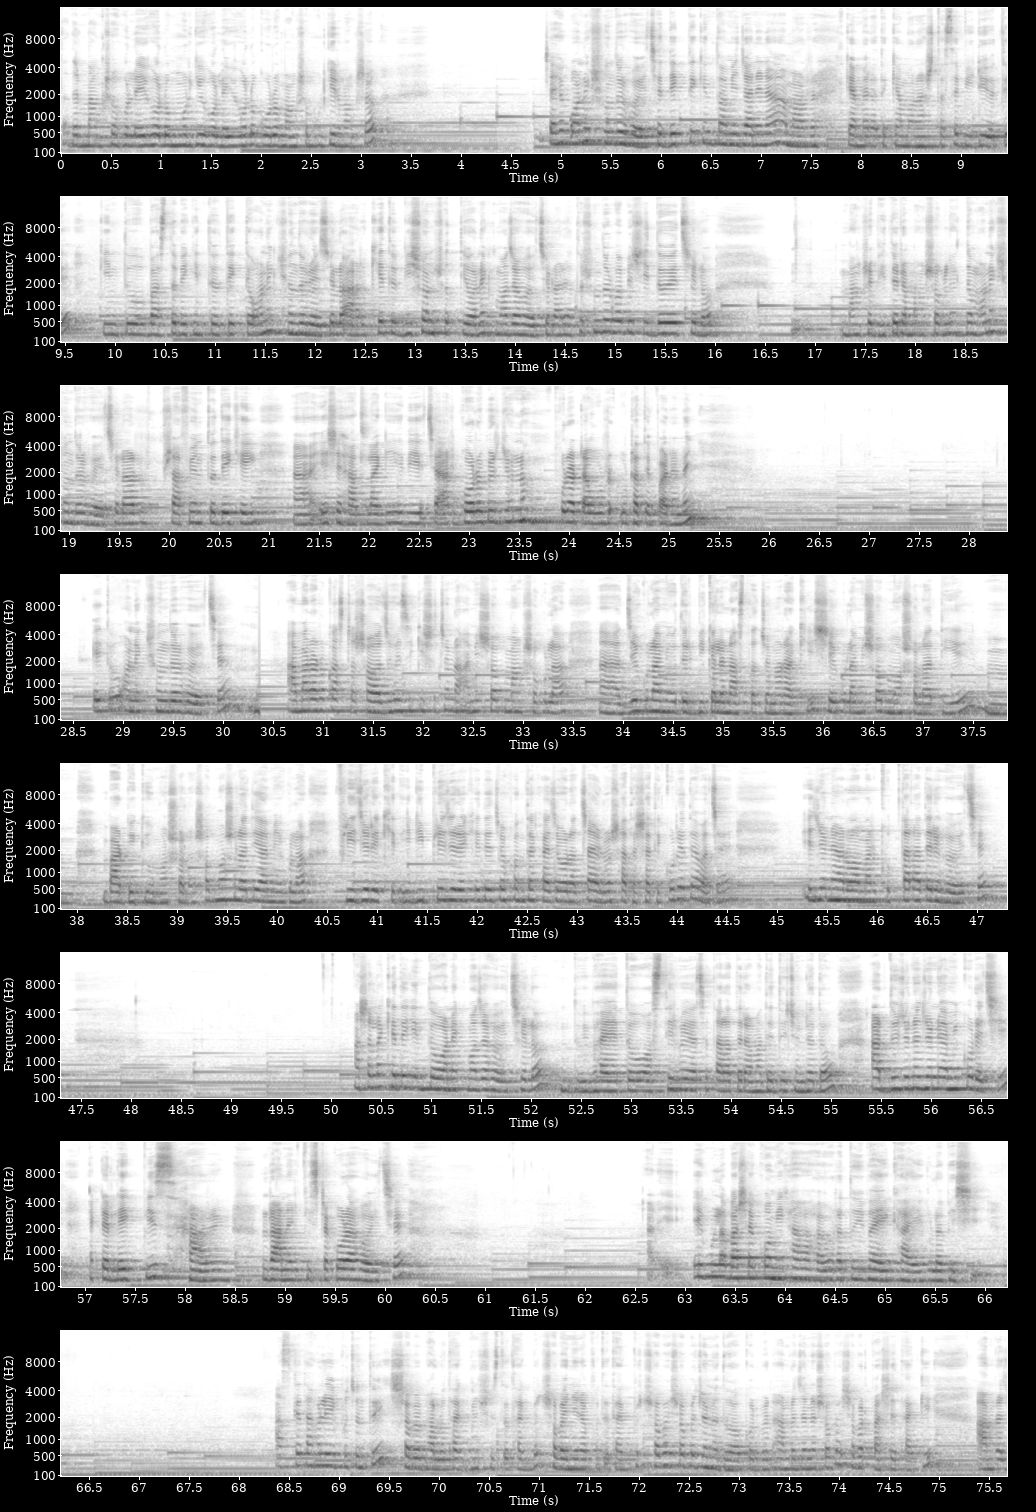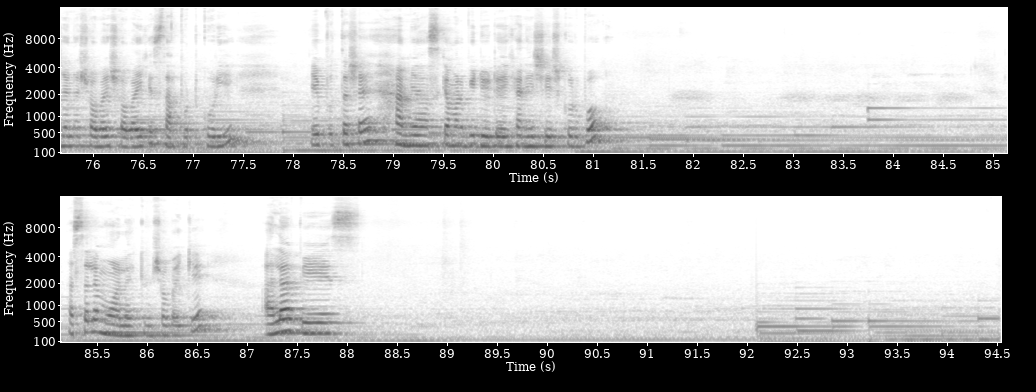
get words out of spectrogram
তাদের মাংস হলেই হলো মুরগি, হলেই হলো গরু মাংস, মুরগির মাংস। যাই হোক অনেক সুন্দর হয়েছে। দেখতে কিন্তু আমি জানি না আমার ক্যামেরাতে কেমন আসতেছে ভিডিওতে, কিন্তু বাস্তবে কিন্তু দেখতে অনেক সুন্দর হয়েছিল আর খেতে ভীষণ সত্যি অনেক মজা হয়েছিল আর এত সুন্দরভাবে সিদ্ধ হয়েছিল। মাংসের ভিতরে মাংসগুলো একদম অনেক সুন্দর হয়েছিল। আর সাফিন তো দেখেই এসে হাত লাগিয়ে দিয়েছে। আর গরমের জন্য পুরাটা উঠ- উঠাতে পারে নাই। এই তো অনেক সুন্দর হয়েছে। আমার আরও কাজটা সহজ হয়েছে কিসের জন্য? আমি সব মাংসগুলা যেগুলো আমি ওদের বিকালে নাস্তার জন্য রাখি, সেগুলো আমি সব মশলা দিয়ে বারবিকিউ মশলা, সব মশলা দিয়ে আমি এগুলো ফ্রিজে রেখে দিই। ডিপ ফ্রিজে রেখে দিই যখন দেখা যায় ওরা চাইলো সাথে সাথে করে দেওয়া যায়। এই জন্য আরও আমার খুব তাড়াতাড়ি হয়েছে। মশালা খেতে কিন্তু অনেক মজা হয়েছিল। দুই ভাইয়ে তো অস্থির হয়ে আছে তাড়াতাড়ি আমাদের দুজনকে দাও। আর দুজনের জন্য আমি করেছি একটা লেগ পিস আর রানের পিসটা করা হয়েছে। আর এগুলা বাসায় কমই খাওয়া হয়, ওরা দুই ভাই খায় এগুলা বেশি। আজকে তাহলে এই পর্যন্তই। সবাই ভালো থাকবেন, সুস্থ থাকবেন, সবাই নিরাপদে থাকবেন, সবাই সবার জন্য দোয়া করবেন। আমরা যেন সবাই সবার পাশে থাকি, আমরা যেন সবাই সবাইকে সাপোর্ট করি। এই প্রত্যাশায় আমি আজকে আমার ভিডিওটা এখানেই শেষ করব। আসসালামু আলাইকুম সবাইকে। আল্লাহ হাফেজ।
